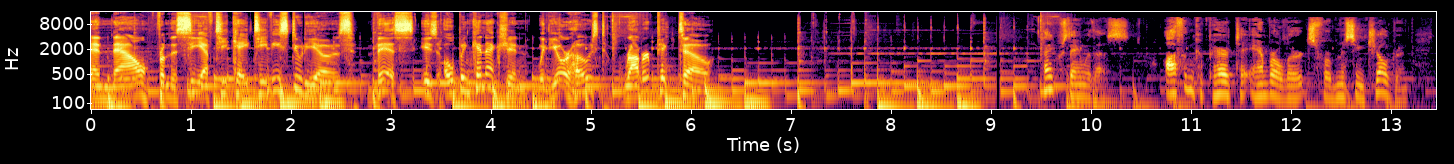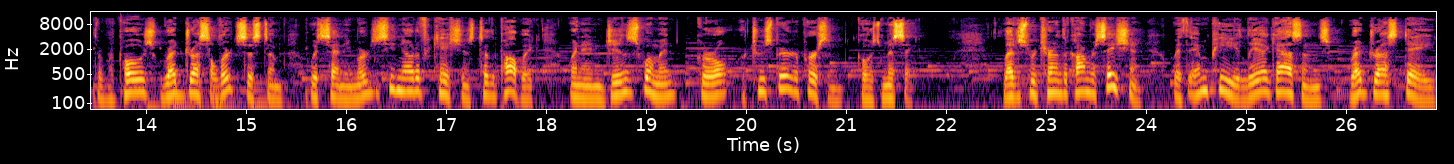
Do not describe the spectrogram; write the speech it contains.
And now, from the CFTK TV studios, this is Open Connection with your host, Robert Pictou. Thanks for staying with us. Often compared to Amber Alerts for missing children, the proposed Red Dress Alert system would send emergency notifications to the public when an Indigenous woman, girl, or two spirited person goes missing. Let us return to the conversation with MP Leah Gazan's Red Dress Day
